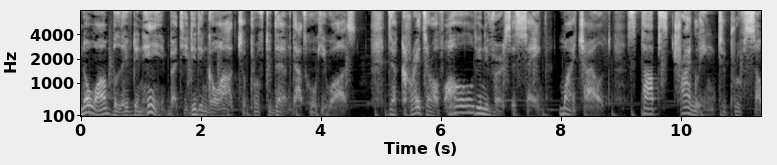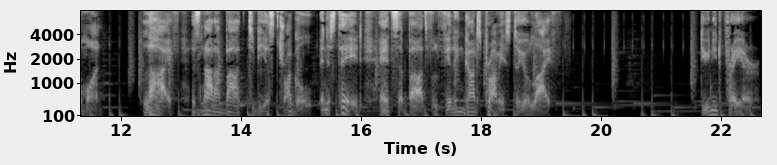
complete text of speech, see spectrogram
No one believed in him, but he didn't go out to prove to them that who he was. The creator of all universe is saying, My child, stop struggling to prove someone. Life is not about to be a struggle. Instead, it's about fulfilling God's promise to your life. Do you need prayer,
